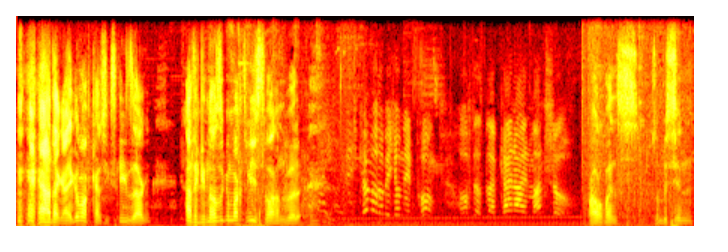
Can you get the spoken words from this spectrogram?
er hat er geil gemacht, kann ich nichts gegen sagen. Hat er genauso gemacht, wie ich es machen würde. Auch wenn es so ein bisschen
